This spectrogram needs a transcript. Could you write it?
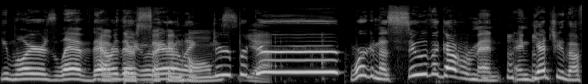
fucking lawyers live. They Have were their there. second like, homes. "Derp, Yeah. derp. We're going to sue the government and get you the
